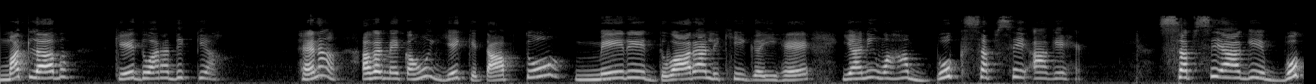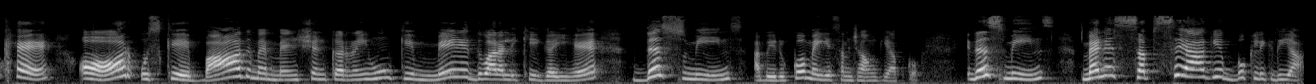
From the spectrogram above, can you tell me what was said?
मतलब के द्वारा दिख गया। है ना? अगर मैं कहूँ, ये किताब तो मेरे द्वारा लिखी गई है, यानी वहाँ बुक सबसे आगे है। सबसे आगे बुक है और उसके बाद मैं मेंशन कर रही हूँ कि मेरे द्वारा लिखी गई है। दिस मीन्स अभी रुको, मैं ये समझाऊँगी आपको। दिस मीन्स मैंने सबसे आगे बुक लिख दिया।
